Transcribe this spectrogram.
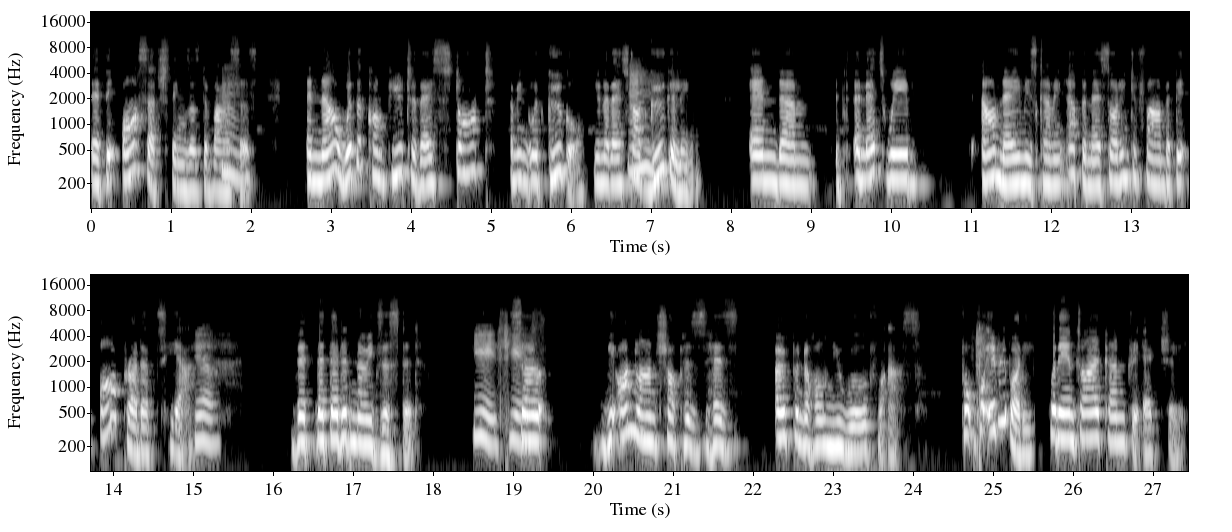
that there are such things as devices and now with the computer they start i mean with google you know they start Mm. googling and um, and that's where our name is coming up and they're starting to find but there are products here yeah. that, that they didn't know existed Yes. Yes. so the online shop has has opened a whole new world for us for, for everybody for the entire country actually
